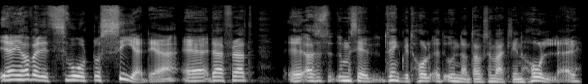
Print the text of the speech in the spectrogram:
Jag har väldigt svårt att se det. Eh, därför att eh, Alltså, om säger, då tänker vi ett, ett, undantag som verkligen håller.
